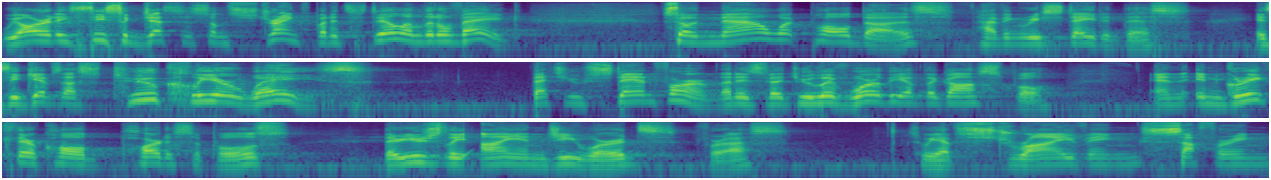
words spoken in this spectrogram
We already see suggested some strength, but it's still a little vague. So now, what Paul does, having restated this, is he gives us two clear ways that you stand firm, that is, that you live worthy of the gospel. And in Greek, they're called participles. They're usually ing words for us. So we have striving, suffering,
